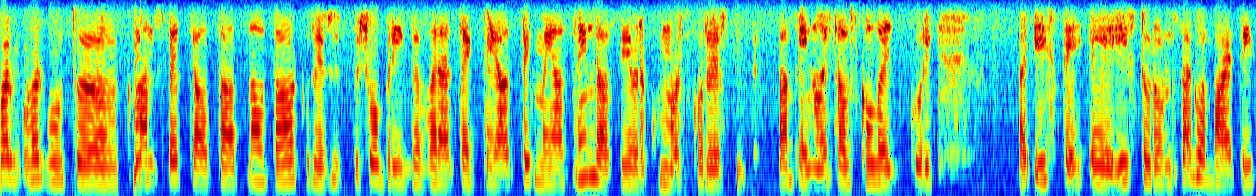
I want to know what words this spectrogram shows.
var, varbūt uh, mana specialitāte nav tā, kur ir šobrīd, uh, varētu teikt, tajās pirmajās rindās ierakumos, kur es abrīnoju savus kolēģus, kuri uh, izti, eh, iztur un saglabāja tic,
